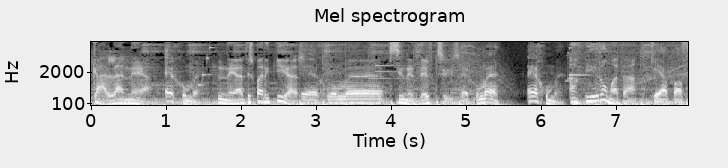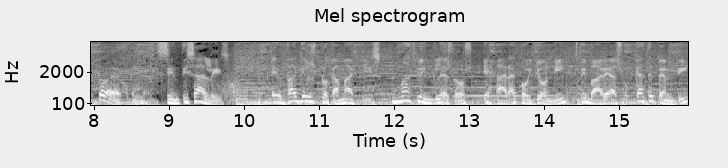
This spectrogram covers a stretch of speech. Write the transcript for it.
Καλά νέα. Έχουμε. Νέα της παροικίας. Έχουμε. Συνεντεύξεις. Έχουμε. Έχουμε. Αφιερώματα. Και από αυτό έχουμε. Συν της άλλης. Ευάγγελος Πλοκαμάκης, Μάθιο Ιγκλέζος και Χαρά Κογιόνι στην παρέα σου κάθε Πέμπτη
